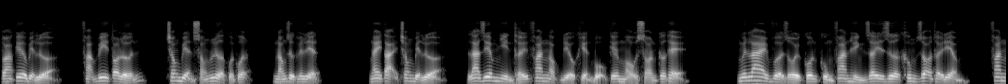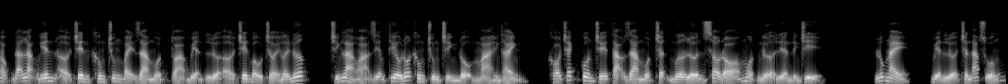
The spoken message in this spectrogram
Tòa kia biển lửa, phạm vi to lớn, trong biển sóng lửa cuộn cuộn, nóng rực liệt. Ngay tại trong biển lửa, la diêm nhìn thấy phan ngọc điều khiển bộ kia màu son cơ thể. Nguyên lai vừa rồi côn cùng phan hình dây dưa không rõ thời điểm phan ngọc đã lặng yên ở trên không trung bày ra một tòa biển lửa ở trên bầu trời hơi nước, chính là hỏa diễm thiêu đốt không trung trình độ mà hình thành, khó trách côn chế tạo ra một trận mưa lớn sau đó một nửa liền đình chỉ. Lúc này, biển lửa chấn áp xuống,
